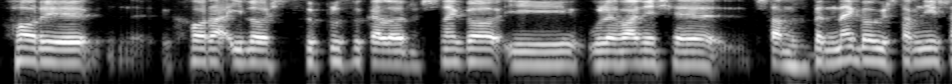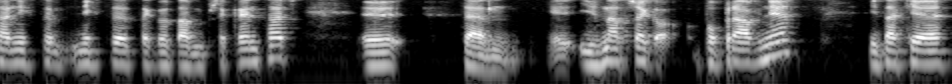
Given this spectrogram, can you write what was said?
chory, chora ilość surplusu kalorycznego i ulewanie się, czy tam zbędnego, już tam mniejsza, nie chcę, nie chcę tego tam przekręcać, y, ten, y, i znaczek poprawnie. I takie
